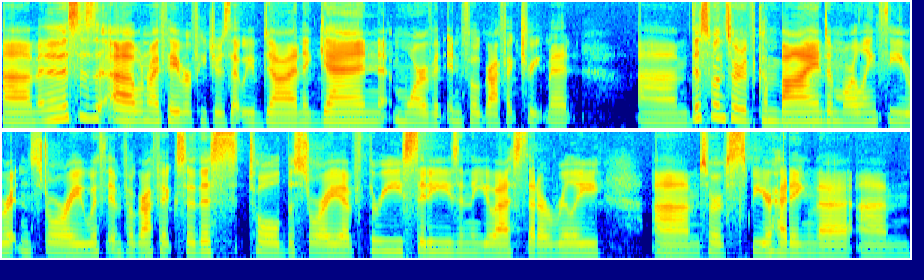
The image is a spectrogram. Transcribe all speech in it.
Um, and then this is uh, one of my favorite features that we've done. Again, more of an infographic treatment. Um, this one sort of combined a more lengthy written story with infographics. So this told the story of three cities in the U.S. that are really um, sort of spearheading the, um,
